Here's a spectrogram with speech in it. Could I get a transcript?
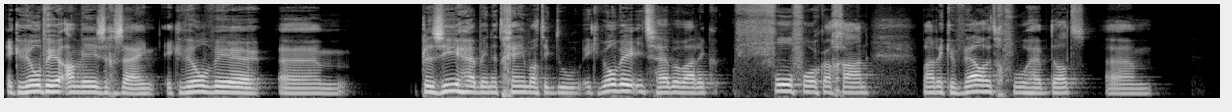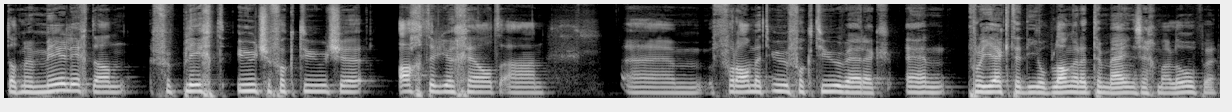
ik wil weer aanwezig zijn. Ik wil weer um, plezier hebben in hetgeen wat ik doe. Ik wil weer iets hebben waar ik vol voor kan gaan waar ik wel het gevoel heb dat, um, dat me meer ligt dan verplicht uurtje, factuurtje, achter je geld aan. Ehm, vooral met uurfactuurwerk en projecten die op langere termijn zeg maar lopen,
